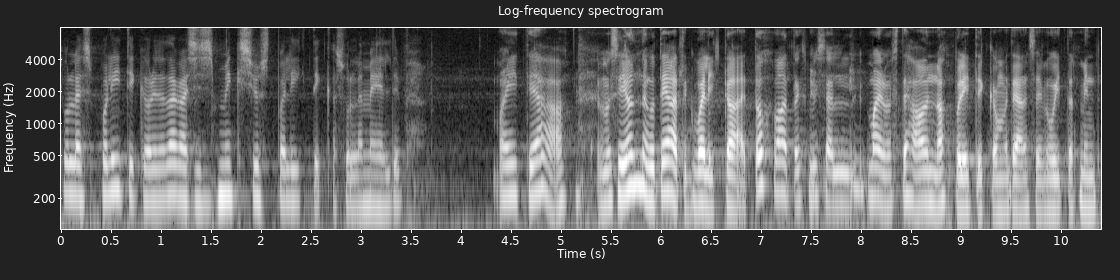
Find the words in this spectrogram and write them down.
tulles poliitika juurde tagasi, siis miks just poliitika sulle meeldib? ma ei tea, see ei olnud nagu teadlik valik ka, et oh, vaataks, mis seal maailmas teha on, ah, poliitika, ma tean, see huvitab mind.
